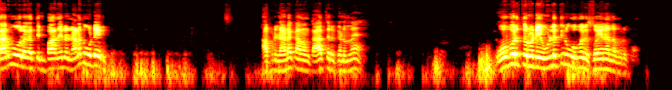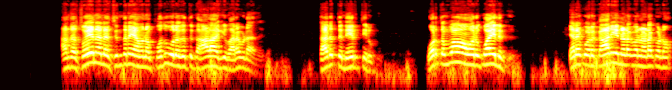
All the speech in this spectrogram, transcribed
தர்ம உலகத்தின் பாதையில் நடந்து கொண்டே இருக்கும். அப்படி நடக்க அவன் காத்திருக்கணுமே? ஒவ்வொருத்தருடைய உள்ளத்திலும் ஒவ்வொரு சுயநலம் இருக்கும். அந்த சுயநல சிந்தனை அவனை பொது உலகத்துக்கு ஆளாகி வரவிடாது. தடுத்து நிறுத்தியிருக்கும். ஒருத்தன் போவான் ஒரு கோயிலுக்கு. எனக்கு ஒரு காரியம் நடக்கும் நடக்கணும்.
